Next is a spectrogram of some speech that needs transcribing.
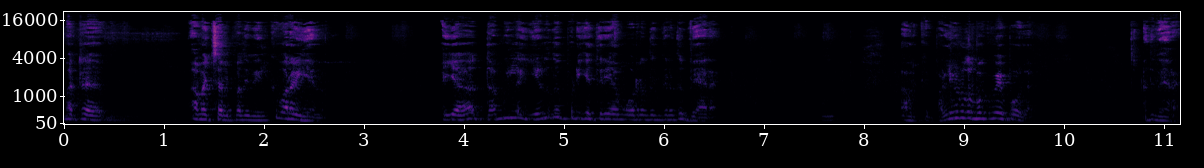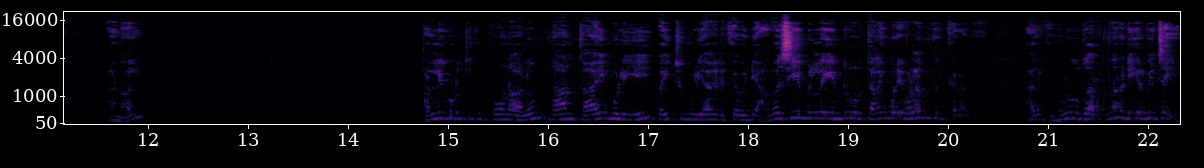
மற்ற அமைச்சர் பதவிகளுக்கு வர இயலும். ஐயா தமிழை எழுத படிக்க தெரியாமல் வர்றதுங்கிறது வேற. அவருக்கு பள்ளிக்கூடத்து பக்கமே போகல. அது வேற. ஆனால் பள்ளிக்கூடத்துக்கு போனாலும் நான் தாய்மொழியை பயிற்று மொழியாக இருக்க வேண்டிய அவசியம் இல்லை என்று ஒரு தலைமுறை வளர்ந்திருக்கிறது. அதற்கு முழு உதாரணம் தான் நடிகர் விஜய்.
